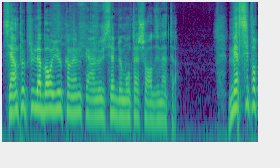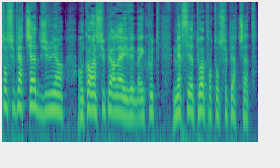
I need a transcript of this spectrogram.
C'est un peu plus laborieux quand même qu'un logiciel de montage sur ordinateur. Merci pour ton super chat, Julien. Encore un super live. Eh ben écoute, merci à toi pour ton super chat.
